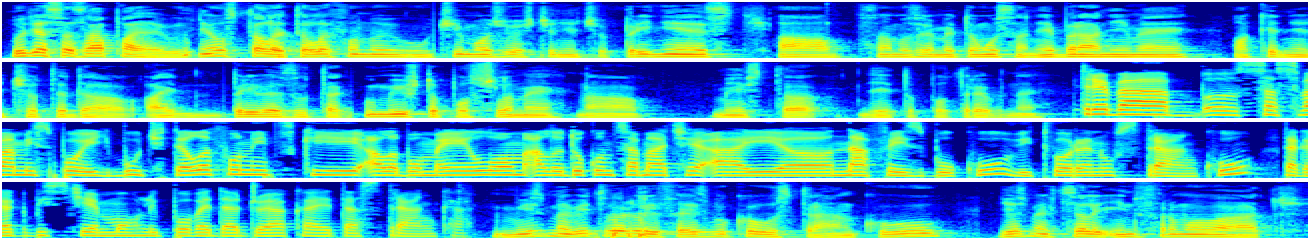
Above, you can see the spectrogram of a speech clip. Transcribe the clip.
Ľudia sa zapájajú, neustále telefonujú, či môžu ešte niečo priniesť a samozrejme tomu sa nebránime a keď niečo teda aj privezú, tak my už to pošleme na miesta, kde je to potrebné. Treba e, sa s vami spojiť buď telefonicky alebo mailom, ale dokonca máte aj e, na Facebooku vytvorenú stránku. Tak ak by ste mohli povedať, že aká je tá stránka. My sme vytvorili Facebookovú stránku, kde sme chceli informovať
